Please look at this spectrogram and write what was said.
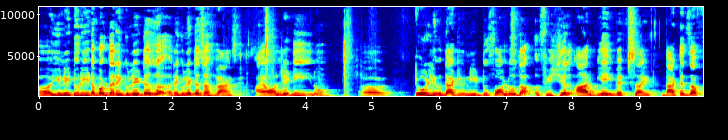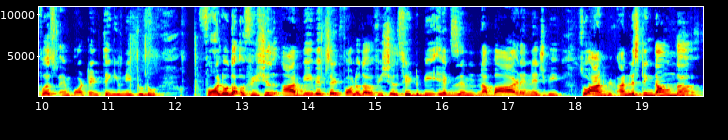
uh, you need to read about the regulators uh, regulators of banks. I already, you know, uh, told you that you need to follow the official RBI website. That is the first important thing you need to do follow the official RBI website, follow the official SIDBI, Exim, NABARD, NHB. So I'm, I'm listing down the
